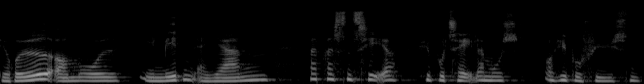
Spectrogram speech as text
Det røde område i midten af hjernen repræsenterer hypotalamus og hypofysen.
